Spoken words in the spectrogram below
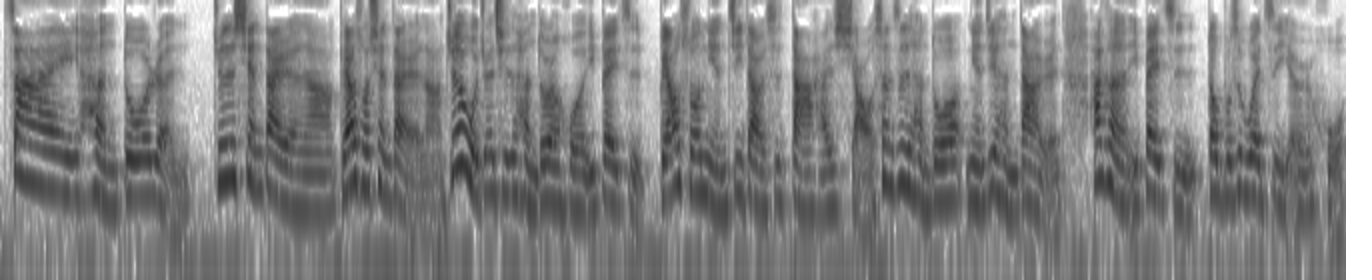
在很多人。就是现代人啊，不要说现代人啊，就是我觉得其实很多人活了一辈子，不要说年纪到底是大还是小，甚至很多年纪很大的人，他可能一辈子都不是为自己而活，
